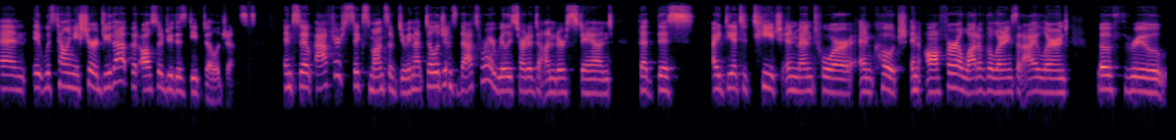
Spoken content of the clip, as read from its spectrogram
And it was telling me, sure, do that, but also do this deep diligence. And so after six months of doing that diligence, that's where I really started to understand that this idea to teach and mentor and coach and offer a lot of the learnings that I learned both through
